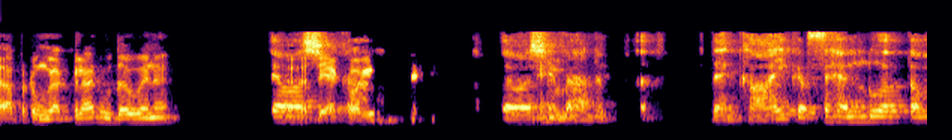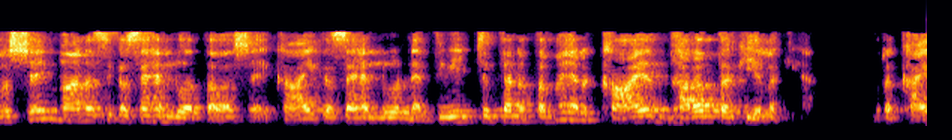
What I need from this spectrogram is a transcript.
අපට උඟක් වෙලාට උදව් වෙන දෙයක් වගේ. අවශ්‍ය නැහැ. දැන් කායික සැහැල්ලුවක් අවශ්‍යයි මානසික සැහැල්ලුවක් අවශ්‍යයි. කායික සැහැල්ලුව නැති වෙච්ච තැන තමයි අර කාය ධරත කියලා කියන්නේ. ඒතර කය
